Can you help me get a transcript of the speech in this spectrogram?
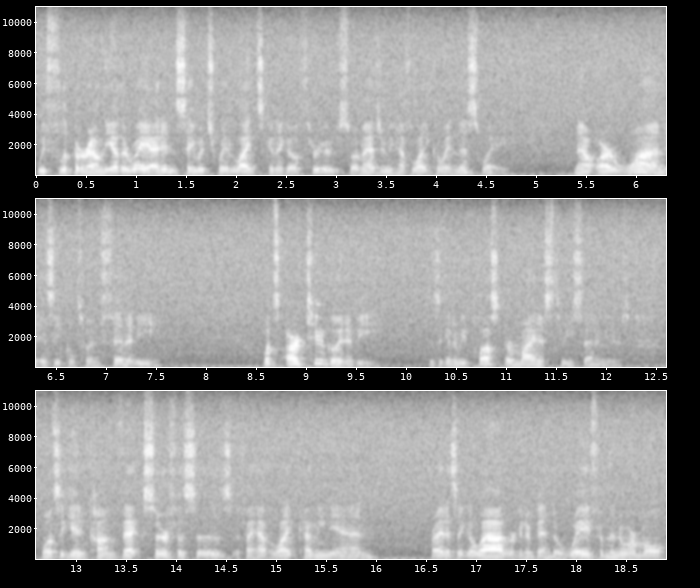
we flip it around the other way? I didn't say which way light's going to go through, so imagine we have light going this way. Now R1 is equal to infinity. What's R2 going to be? Is it going to be plus or minus 3 centimeters? Once again, convex surfaces, if I have light coming in, right, as I go out, we're going to bend away from the normal,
